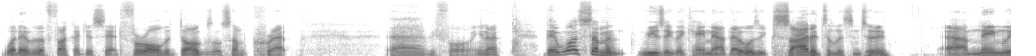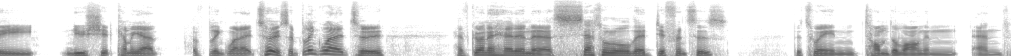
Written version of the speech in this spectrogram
whatever the fuck I just said. For all the dogs or some crap uh, before. You know, there was some music that came out that I was excited to listen to, um, namely new shit coming out of Blink 182. So Blink 182 have gone ahead and uh, settled all their differences between Tom DeLonge and and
